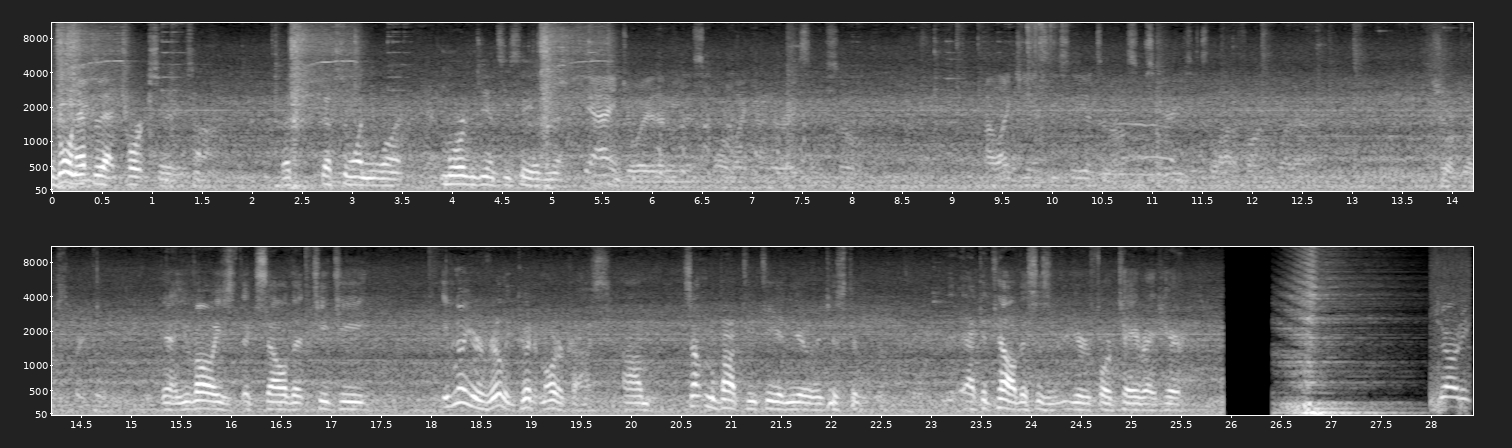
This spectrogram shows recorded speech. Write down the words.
You're going after that TORC series, huh? That's that's the one you want more than GNCC, isn't it? Yeah, I enjoy it. I mean, it's more my kind of racing, so I like GNCC. It's an awesome series. It's a lot of fun, but uh, short course is pretty cool. Yeah, you've always excelled at TT, even though you're really good at motocross. Um, something about TT and you, it just I can tell this is your forte right here. Jodi,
